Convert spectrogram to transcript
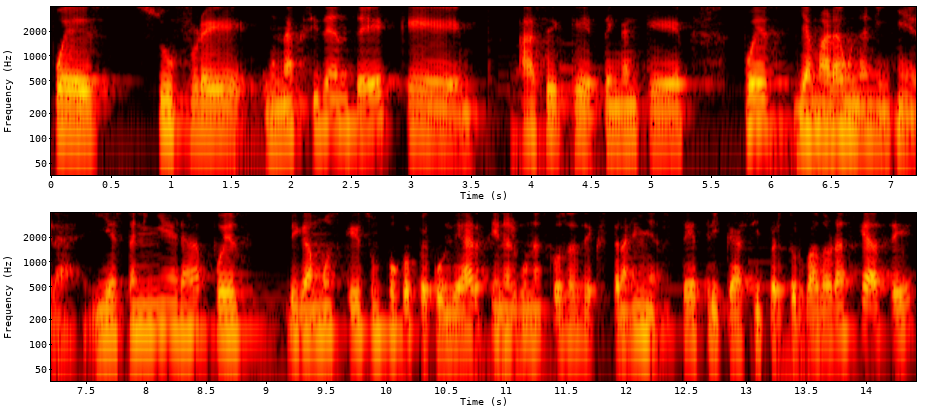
pues sufre un accidente que hace que tengan que pues llamar a una niñera y esta niñera pues digamos que es un poco peculiar, tiene algunas cosas extrañas, tétricas y perturbadoras que hace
